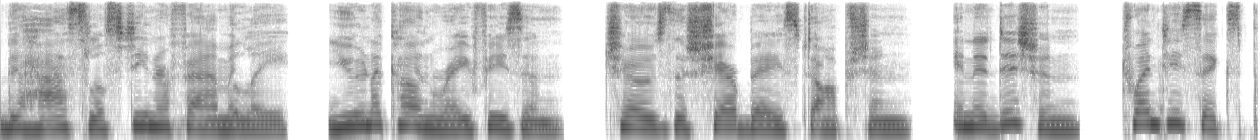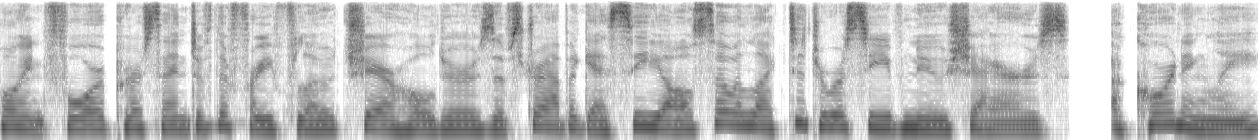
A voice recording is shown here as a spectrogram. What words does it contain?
the Haselsteiner family, UNIQA and Raiffeisen, chose the share-based option. In addition, 26.4% of the free float shareholders of Strabag SE also elected to receive new shares. Accordingly,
